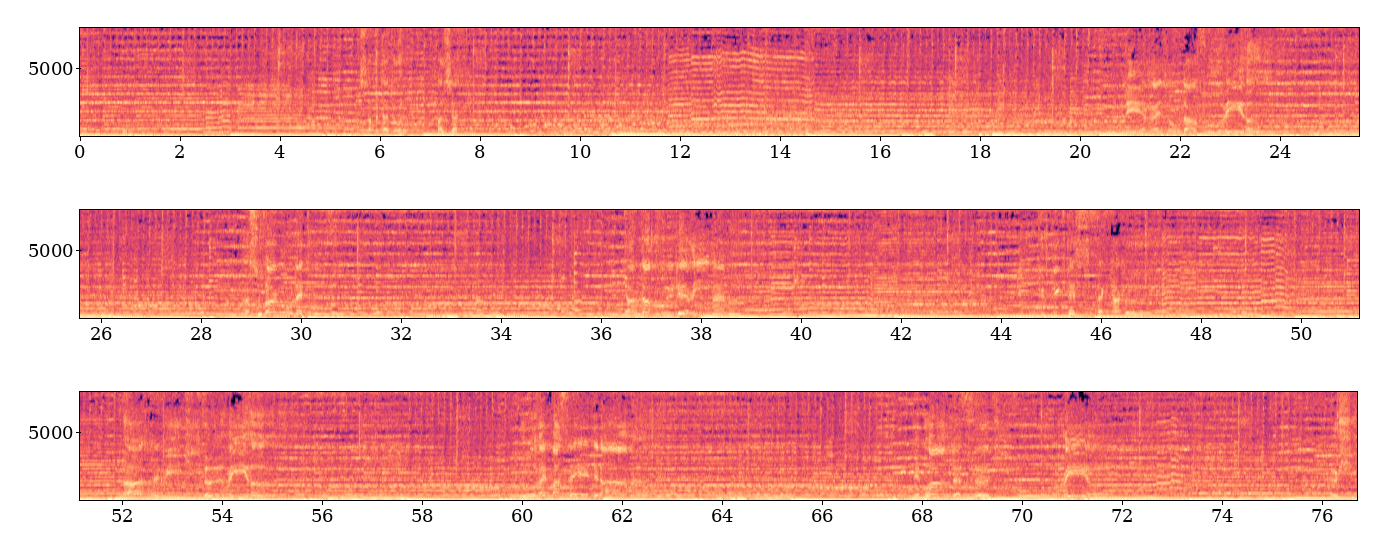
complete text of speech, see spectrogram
Les raisons d'en fou rire. Ah, Souvent on les. La pruderie même. Du public des spectacles. à celui qui veut rire. Pour effacer des larmes. Et boire de ceux qui font rire. Le chic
